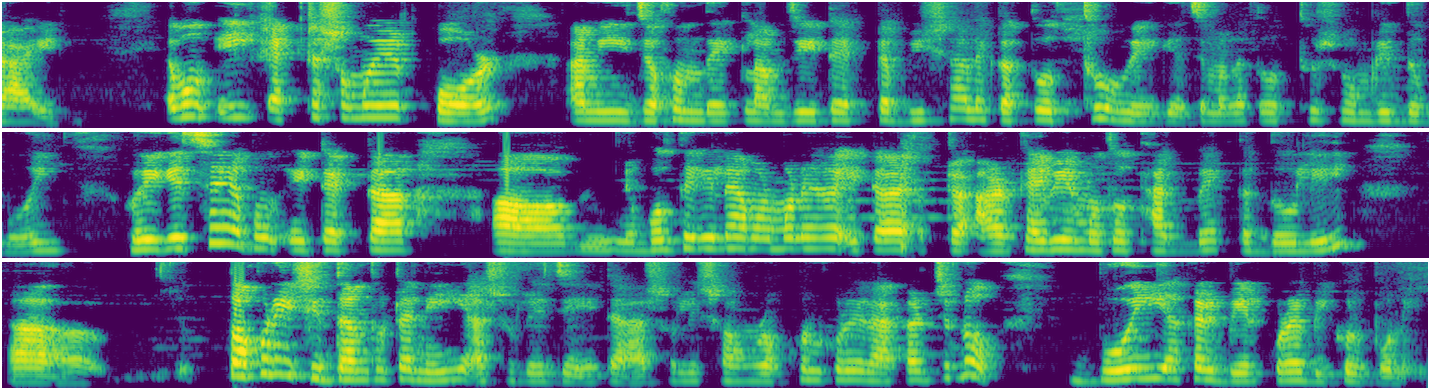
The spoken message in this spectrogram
ডায়েরি এবং এই একটা সময়ের পর আমি যখন দেখলাম যে এটা একটা বিশাল একটা তথ্য হয়ে গেছে মানে তথ্য সমৃদ্ধ বই হয়ে গেছে এবং এটা একটা বলতে গেলে আমার মনে হয় এটা একটা আর্কাইভের মতো থাকবে, একটা দলিল। তখন এই সিদ্ধান্তটা নেই আসলে যে এটা আসলে সংরক্ষণ করে রাখার জন্য বই আকারে বের করার বিকল্প নেই।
